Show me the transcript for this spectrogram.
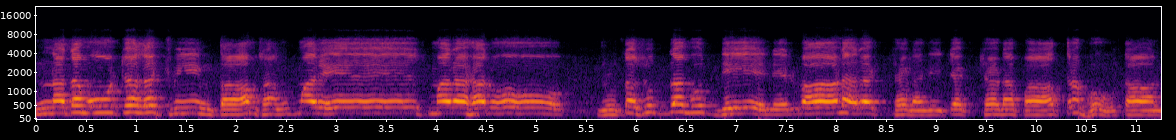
नतमोक्षलक्ष्मीं तां संस्मरे स्मरहरो। धृतशुद्धबुद्धि निर्वाणरक्षणविचक्षणपात्रभूतान्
